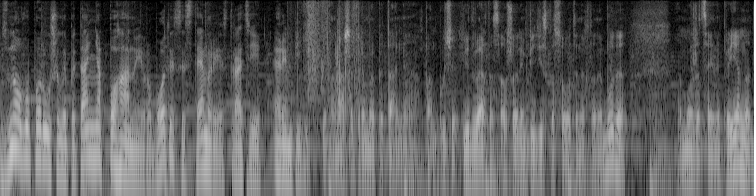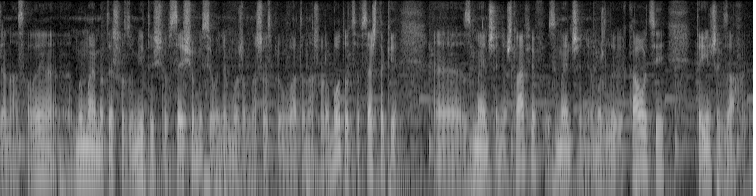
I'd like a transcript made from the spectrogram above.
знову порушили питання поганої роботи системи реєстрації РМПД. На наше пряме питання пан Бучик відверто сказав, що РМПД скасовувати ніхто не буде. Може, це і неприємно для нас, але ми маємо теж розуміти, що все, що ми сьогодні можемо на що спрямувати нашу роботу, це все ж таки е, зменшення штрафів, зменшення можливих кауцій та інших заходів.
